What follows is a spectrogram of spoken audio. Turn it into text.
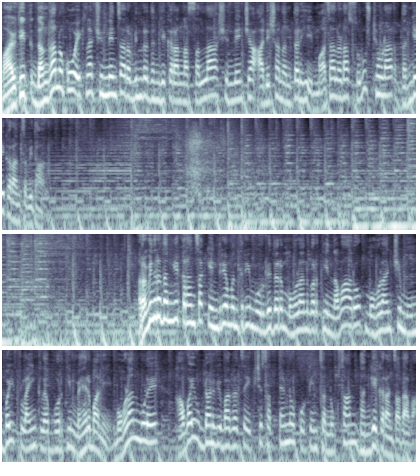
महायुतीत दंगा नको एकनाथ शिंदेंचा रवींद्र धनगेकरांना सल्ला शिंदेंच्या आदेशानंतरही माझा लढा सुरूच ठेवणार धनगेकरांचं विधान. रवींद्र दंगेकरांचा केंद्रीय मंत्री मुरलीधर मोहळांवरती नवा आरोप मोहळांची मुंबई फ्लाईंग क्लबवरती मेहरबानी मोहळांमुळे हवाई उड्डाण विभागाचं एकशे सत्त्याण्णव कोटींचं नुकसान धंगेकरांचा दावा.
